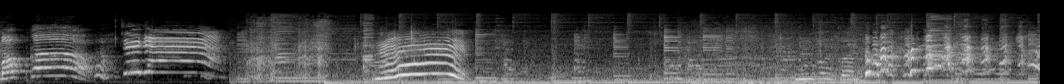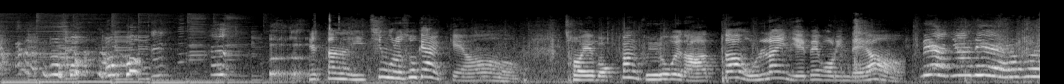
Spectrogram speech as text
먹고 즐겨! 음 일단은 이 친구를 소개할게요. 저의 먹방 브이로그에 나왔던 온라인 예배거리인데요. 네, 안녕하세요, 여러분.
